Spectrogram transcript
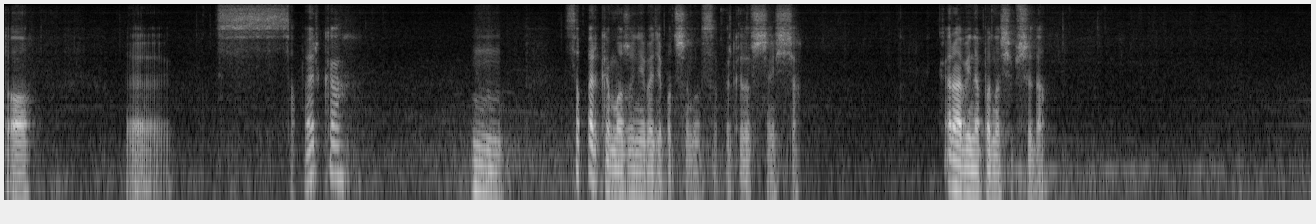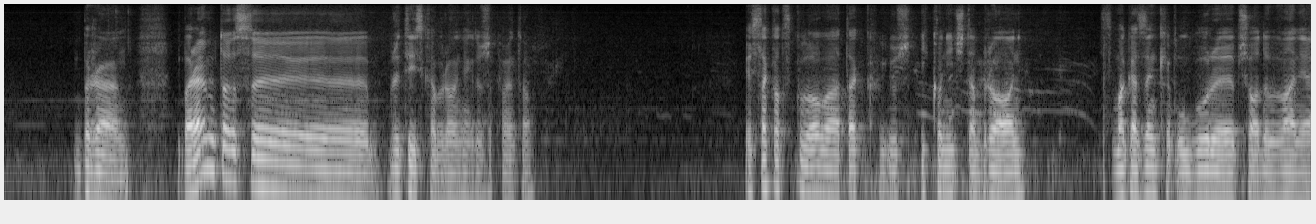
to. Yy, saperka? Hmm. Saperkę może nie będzie potrzebna, saperka do szczęścia. Karabin na pewno się przyda. Bran. Bran to jest yy, brytyjska broń, jak dobrze pamiętam. Jest tak odskulowa, tak już ikoniczna broń. Z magazynkiem u góry, przeładowywanie.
